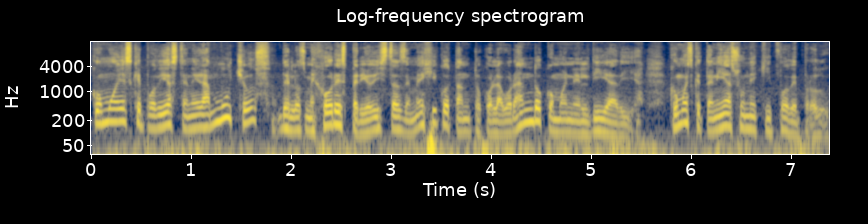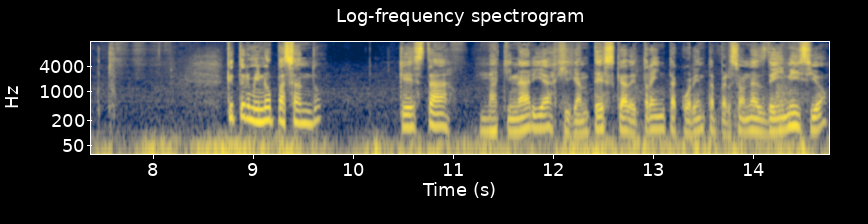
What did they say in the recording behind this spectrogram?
¿Cómo es que podías tener a muchos de los mejores periodistas de México, tanto colaborando como en el día a día? ¿Cómo es que tenías un equipo de producto? ¿Qué terminó pasando? Que esta maquinaria gigantesca de 30, 40 personas de inicio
